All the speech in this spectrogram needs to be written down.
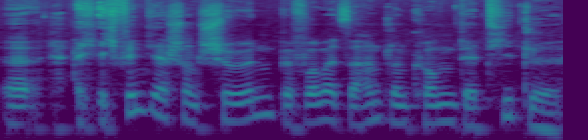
Äh, ich, ich finde ja schon schön, bevor wir zur Handlung kommen, der Titel,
